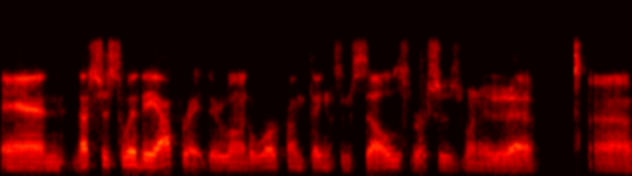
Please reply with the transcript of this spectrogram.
and that's just the way they operate. They're willing to work on things themselves versus wanting to uh,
